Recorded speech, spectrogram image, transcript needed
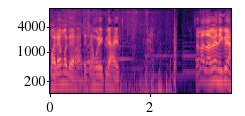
पर्यामध्ये आहे त्याच्यामुळे इकडे आहेत. चला जाऊया निघूया.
